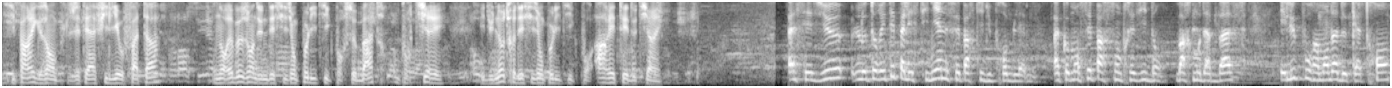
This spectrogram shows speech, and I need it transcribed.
Si par exemple j'étais affilié au Fatah, on aurait besoin d'une décision politique pour se battre ou pour tirer, et d'une autre décision politique pour arrêter de tirer. À ses yeux, l'autorité palestinienne fait partie du problème, à commencer par son président, Mahmoud Abbas, élu pour un mandat de 4 ans,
